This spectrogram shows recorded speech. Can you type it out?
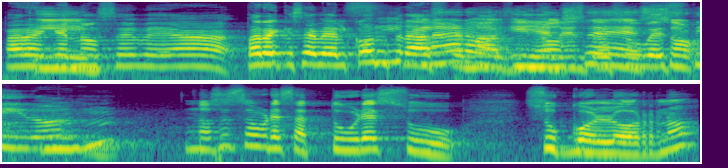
Para que no se vea, para que se vea el contraste más y no entre su vestido. No se sobresature su, su color, ¿no?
